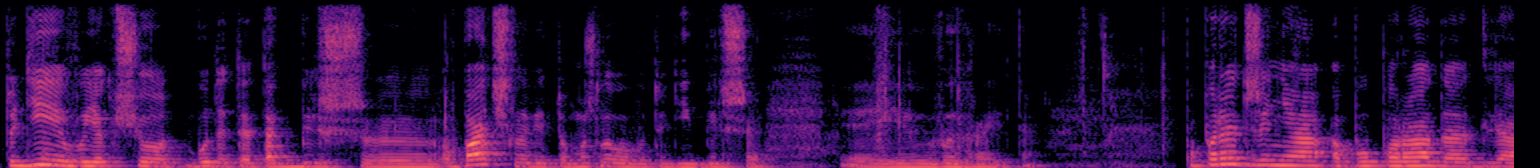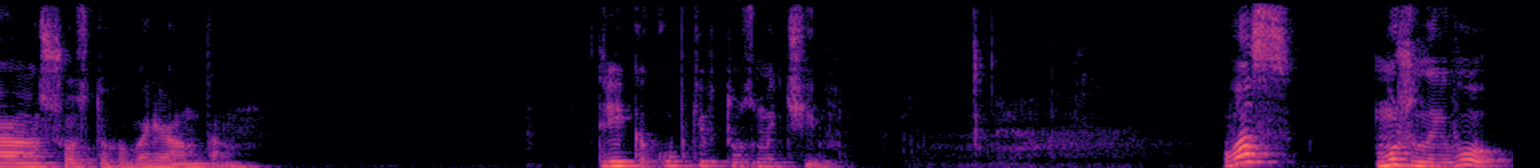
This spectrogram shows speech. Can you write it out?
Тоді ви, якщо будете так більш е, обачливі, то можливо ви тоді більше е, виграєте. Попередження або порада для шостого варіанта. Трійка кубків туз мечів. У вас, можливо,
